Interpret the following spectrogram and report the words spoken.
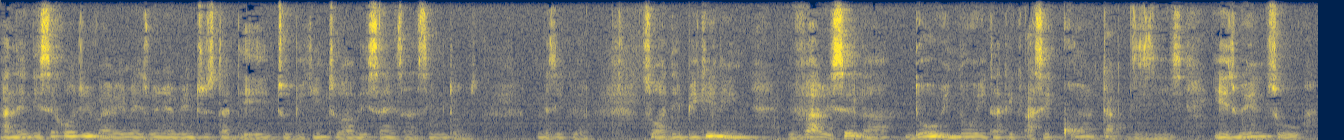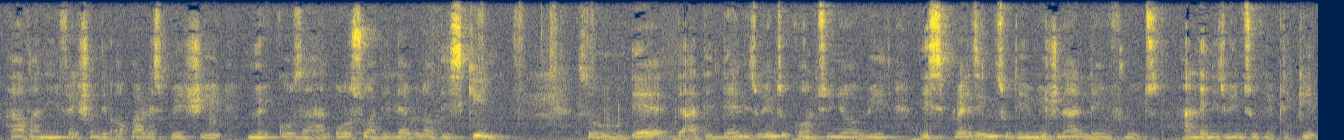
and then the secondary viremia is when you're going to start the to begin to have the signs and symptoms basically. So at the beginning varicella though we know it as a contact disease is going to have an infection the upper respiratory mucosa and also at the level of the skin. So there at the then is going to continue with the spreading to the regional lymph nodes and then it's going to replicate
